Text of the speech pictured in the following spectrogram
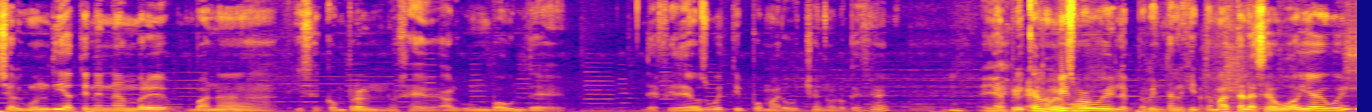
Si algún día tienen hambre, van a y se compran, no sé, algún bowl de, de fideos, güey, tipo maruchan o lo que sea. Y aplican lo mismo, güey. Le avientan el jitomate a la cebolla, güey.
